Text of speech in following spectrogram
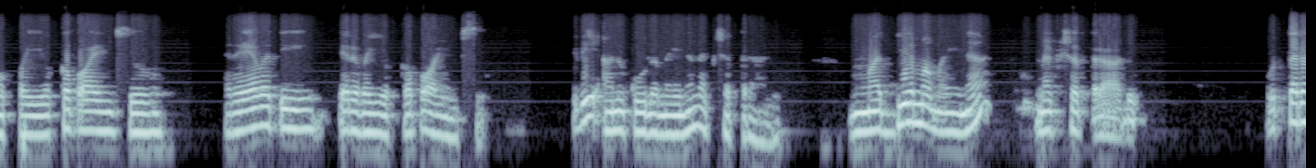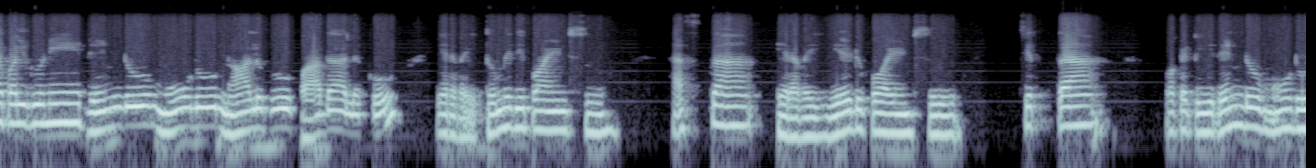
ముప్పై ఒక్క పాయింట్స్ రేవతి ఇరవై ఒక్క పాయింట్స్ ఇవి అనుకూలమైన నక్షత్రాలు మధ్యమమైన నక్షత్రాలు. ఉత్తర పల్గుని రెండు మూడు నాలుగు పాదాలకు ఇరవై తొమ్మిది పాయింట్స్ హస్త ఇరవై ఏడు పాయింట్స్ చిత్త ఒకటి రెండు మూడు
